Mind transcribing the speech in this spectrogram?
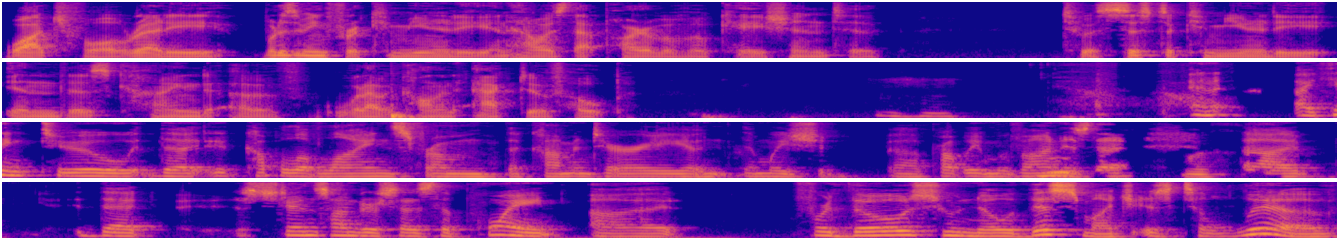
watchful, ready. What does it mean for a community, and how is that part of a vocation to to assist a community in this kind of what I would call an active hope? Mm-hmm. And I think too the a couple of lines from the commentary, and then we should uh, probably move on. Is that uh, that Stan Saunders says the point uh, for those who know this much is to live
